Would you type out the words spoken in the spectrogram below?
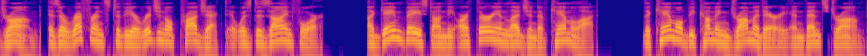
DROMed, is a reference to the original project it was designed for—a game based on the Arthurian legend of Camelot—the camel becoming dromedary and thence dromed.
